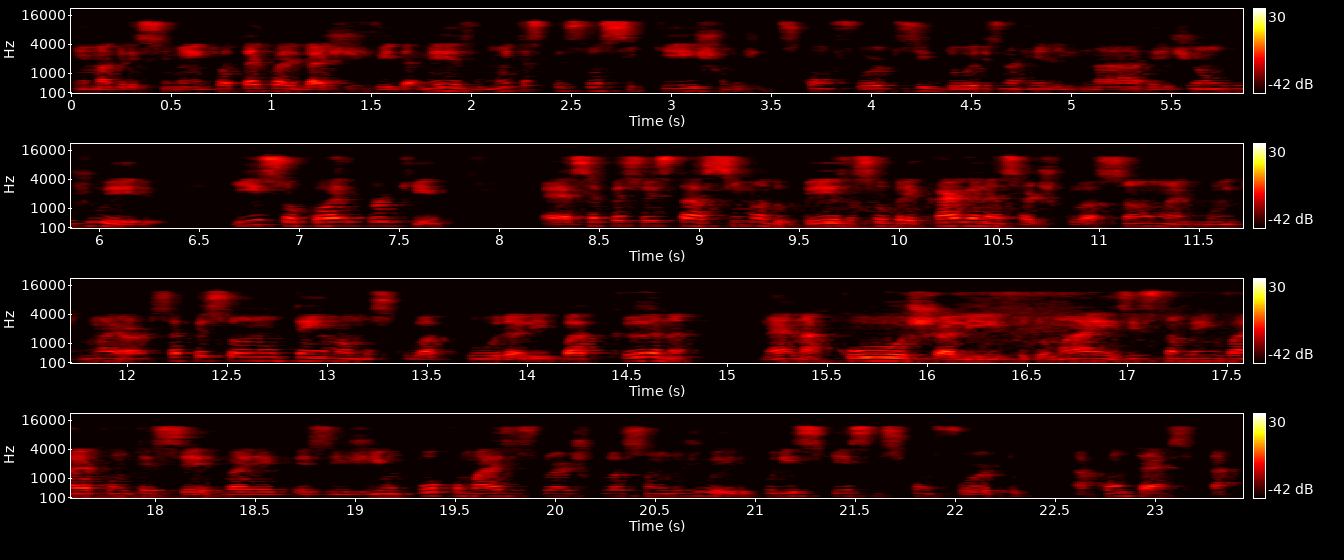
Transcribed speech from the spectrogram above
emagrecimento ou até qualidade de vida mesmo, muitas pessoas se queixam de desconfortos e dores na, na região do joelho. E isso ocorre porque é, se a pessoa está acima do peso, a sobrecarga nessa articulação é muito maior. Se a pessoa não tem uma musculatura ali bacana, né, na coxa ali e tudo mais, isso também vai acontecer, vai exigir um pouco mais a sua articulação do joelho. Por isso que esse desconforto acontece, tá?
